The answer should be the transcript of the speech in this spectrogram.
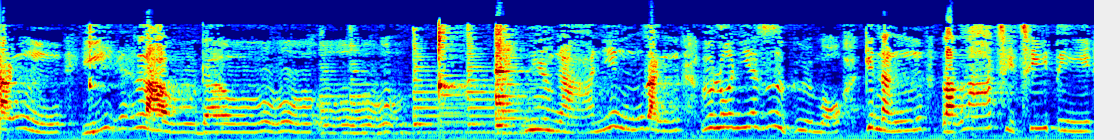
夫人也老头，女伢人人无论你是干嘛，给能拉拉扯扯的，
